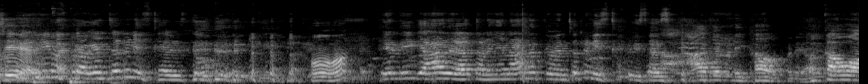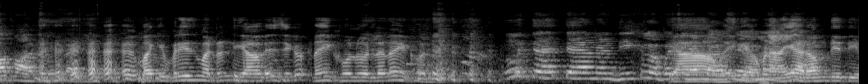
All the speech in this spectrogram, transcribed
છે. એને ચટણી જ ખાવી તો. હો એ કે આ રે આ ચટણી જ ખાવીશ આજ. આ ચટણી ખાવ પડે. હકાવો આમાં બાકી ફ્રીજમાં ઠંડી આવે છે કે નહીં ખોલું એટલે નહીં ખોલું દીકરો પછી હમણાં અહીંયા રમતી હતી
